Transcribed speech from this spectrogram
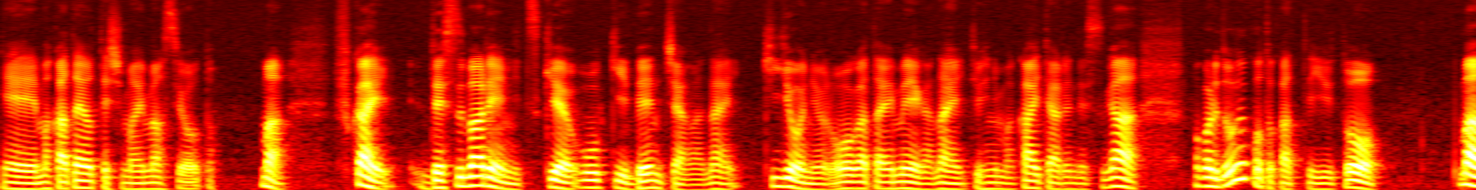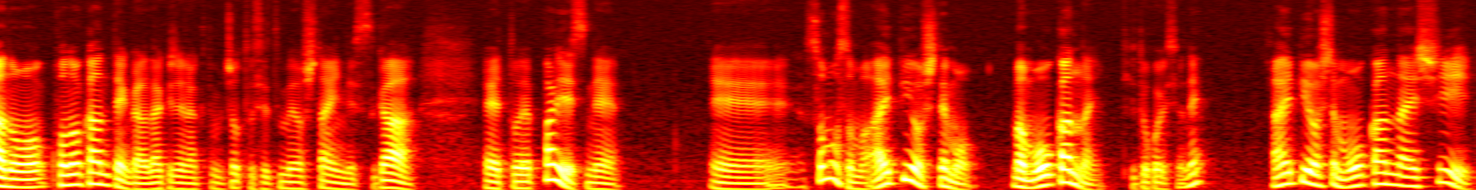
えー、まあ偏ってしまいますよと。まあ、深いデスバレーに付き合う大きいベンチャーがない企業による大型 MA がないというふうにま書いてあるんですがこれどういうことかっていうと、まあ、あのこの観点からだけじゃなくてもちょっと説明をしたいんですが、えっと、やっぱりですね、えー、そもそも IP をしても、まあ儲かんないっていうところですよね。IP をしても儲かんないし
